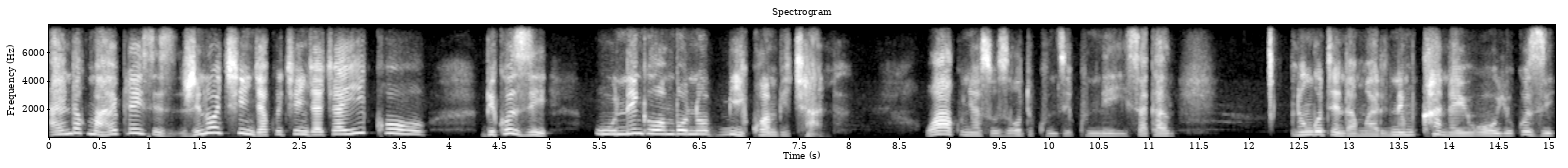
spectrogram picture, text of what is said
Aenda kumahigh places zvinochinja kuchinja chaiko? Because unenge wambonobikwa mbichana. Waakunyatsoziva kuti kunze kunei. Saka nongotenda mwari nemukana iwoyo bcause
